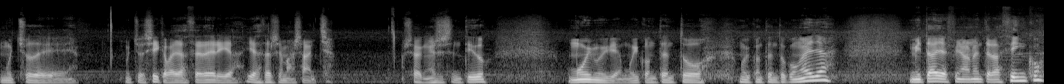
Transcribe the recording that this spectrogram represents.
mucho de, mucho de sí, que vaya a ceder y, a, y a hacerse más ancha. O sea que en ese sentido, muy muy bien, muy contento, muy contento con ella. Mi talla es finalmente la 5,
